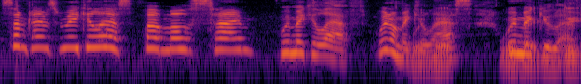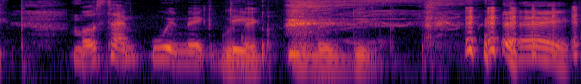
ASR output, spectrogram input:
sometimes we make you laugh, but most time we make you laugh. We don't make you make- laugh, we we, make, make you laugh. deep. Most time we make We deep. make, we make deep. hey.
